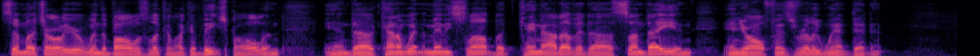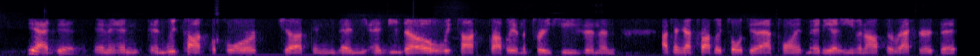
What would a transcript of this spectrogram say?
so much earlier when the ball was looking like a beach ball, and and uh, kind of went in a mini slump, but came out of it uh, Sunday, and and your offense really went, didn't it? Yeah, it did. And and and we talked before, Chuck, and and and you know, we talked probably in the preseason, and I think I probably told you at that point, maybe even off the record, that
